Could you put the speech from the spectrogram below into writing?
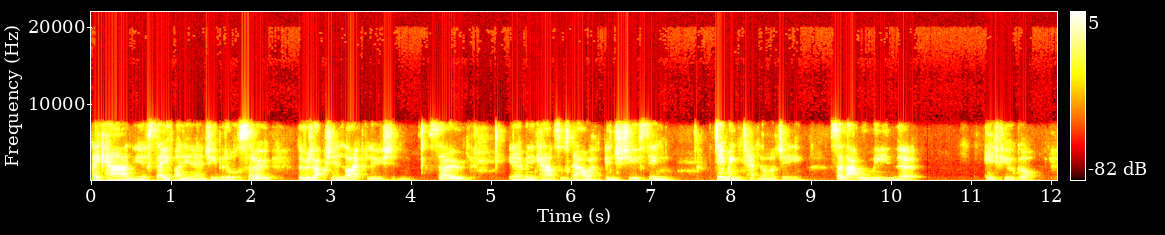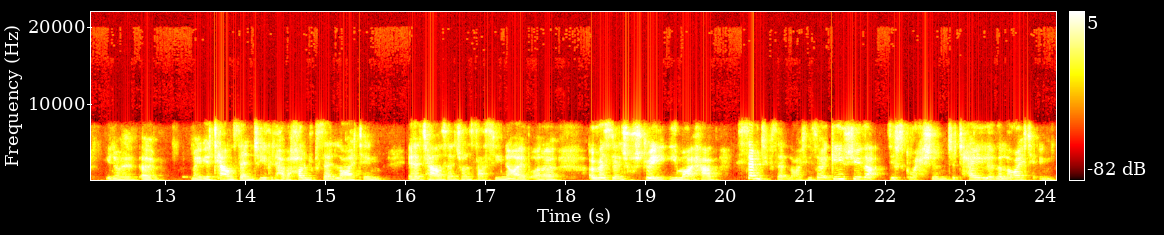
they can you know save money and energy, but also the reduction in light pollution. So, you know, many councils now are introducing dimming technology. So that will mean that if you've got, you know, a, a, maybe a town centre, you could have 100% lighting in a town centre on a Saturday night, but on a, a residential street, you might have 70% lighting. So it gives you that discretion to tailor the lighting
